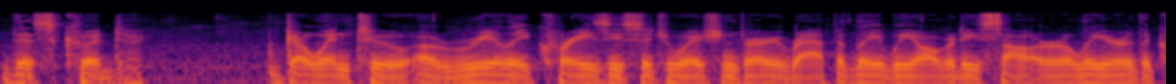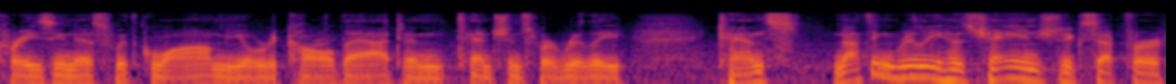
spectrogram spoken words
This could go into a really crazy situation very rapidly. We already saw earlier the craziness with Guam. You'll recall that, and tensions were really tense. Nothing really has changed except for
